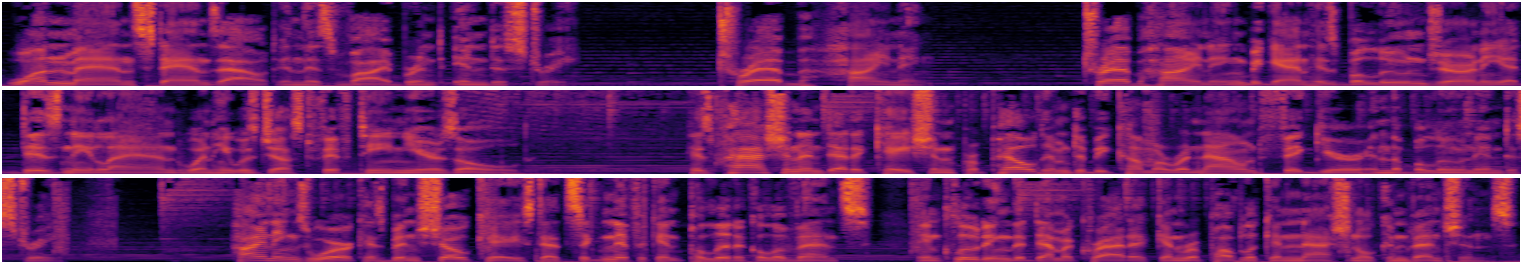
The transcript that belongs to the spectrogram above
One man stands out in this vibrant industry. Treb Heining. Treb Heining began his balloon journey at Disneyland when he was just 15 years old. His passion and dedication propelled him to become a renowned figure in the balloon industry. Heining's work has been showcased at significant political events, including the Democratic and Republican national conventions.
